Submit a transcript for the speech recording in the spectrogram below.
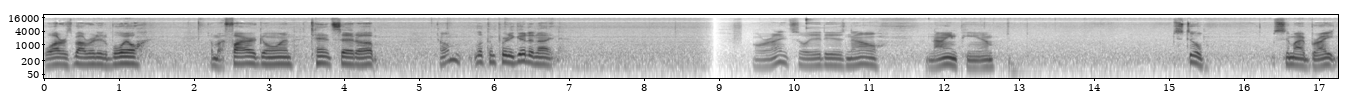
water's about ready to boil. Got my fire going, tent set up. I'm looking pretty good tonight. Alright, so it is now 9 p.m still semi-bright.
